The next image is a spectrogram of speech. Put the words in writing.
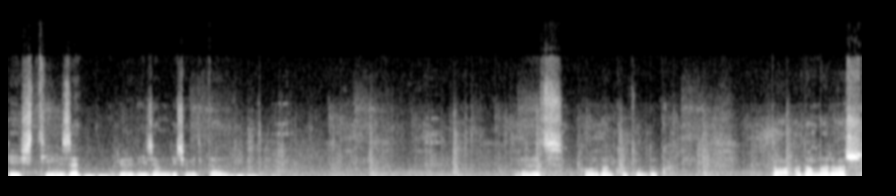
geçtiğimize göre diyeceğim. Geçemedik daha da. Evet. Oradan kurtulduk. Daha adamlar var.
